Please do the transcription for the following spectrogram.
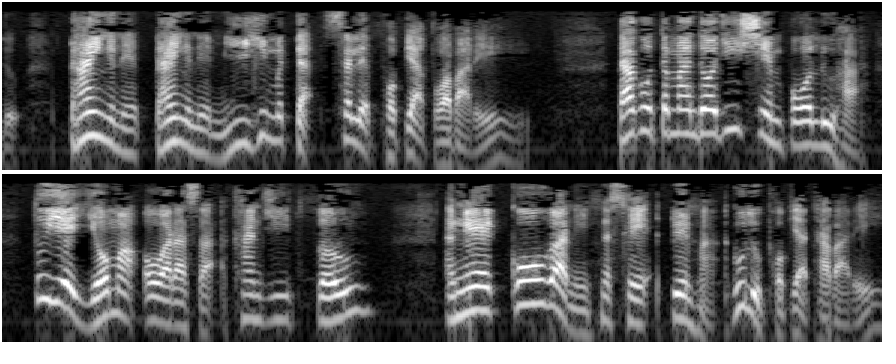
လို့ဒိုင်းကနေဒိုင်းကနေမြည်ဟိမတက်ဆက်လက်ဖော်ပြသွားပါတယ် ဒါကိုတမန်တော်ကြီးရှင်ပေါလုဟာသူ့ရဲ့ယောမဩဝါဒစာအခန်းကြီး3အငယ်6ကနေ20အတွင်းမှာအခုလိုဖော်ပြထားပါတယ်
